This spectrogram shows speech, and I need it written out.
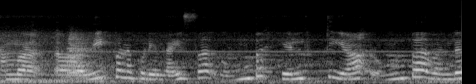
நம்ம லீட் பண்ணக்கூடிய லைஃப்பை ரொம்ப ஹெல்த்தியாக ரொம்ப வந்து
